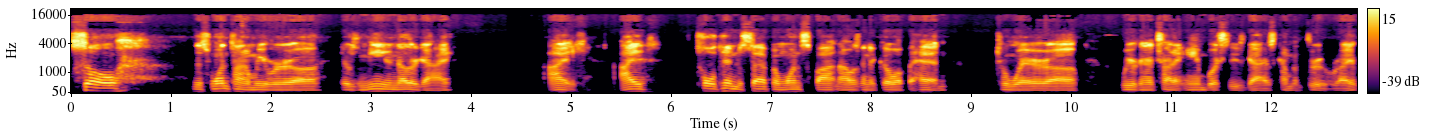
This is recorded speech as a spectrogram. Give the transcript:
So this one time we were uh it was me and another guy. I I told him to set up in one spot and I was gonna go up ahead to where uh we were gonna try to ambush these guys coming through, right?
